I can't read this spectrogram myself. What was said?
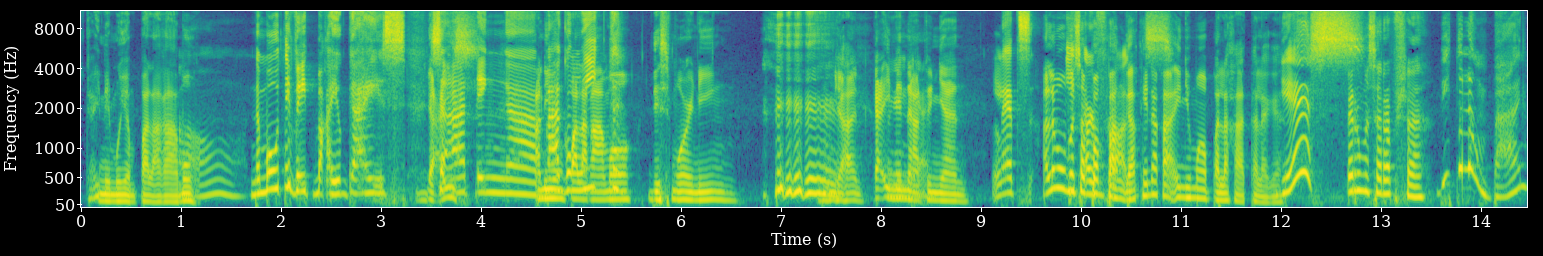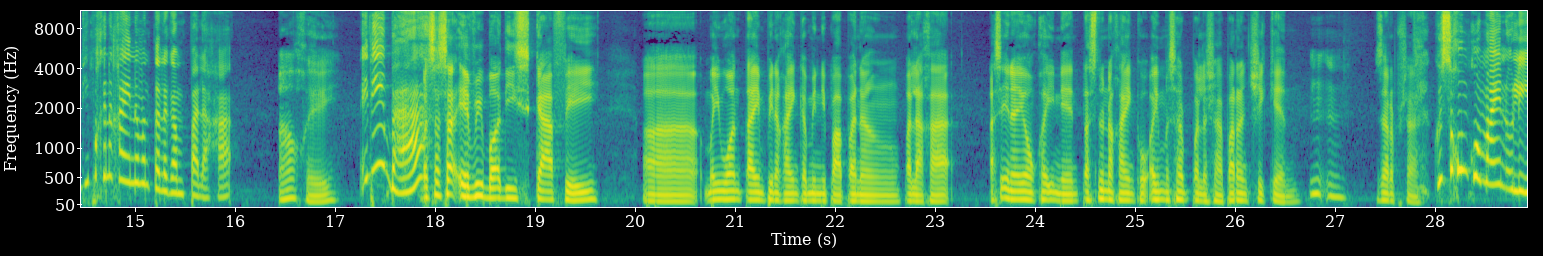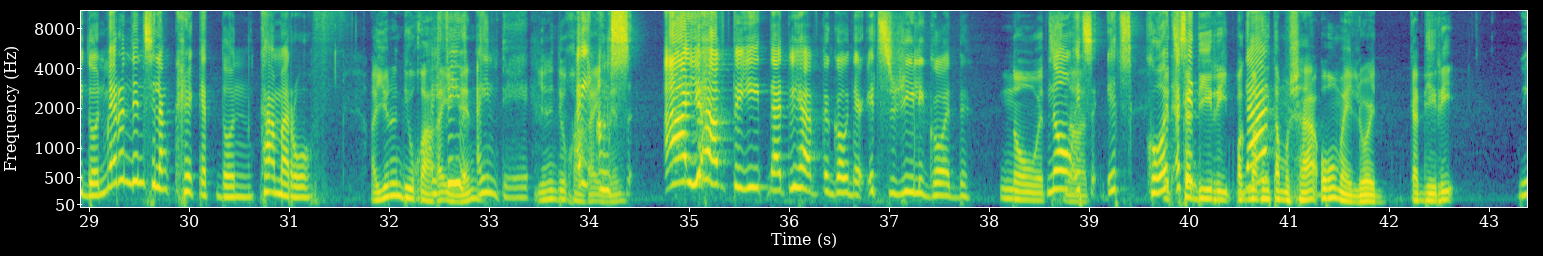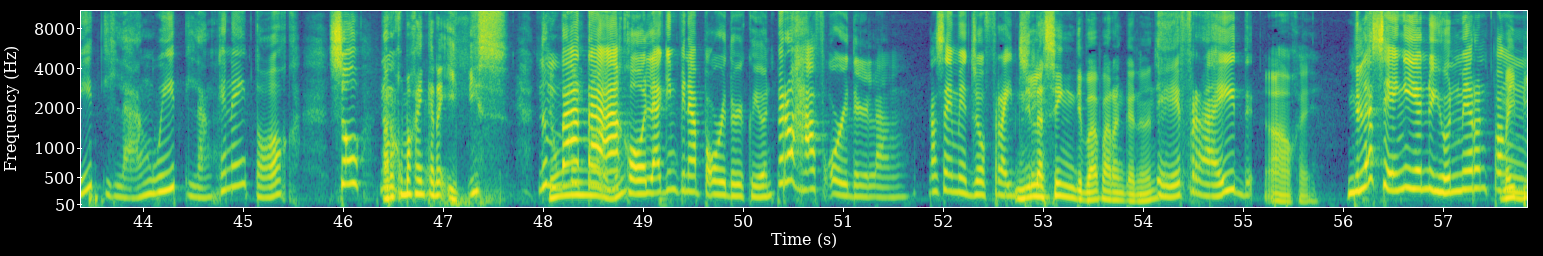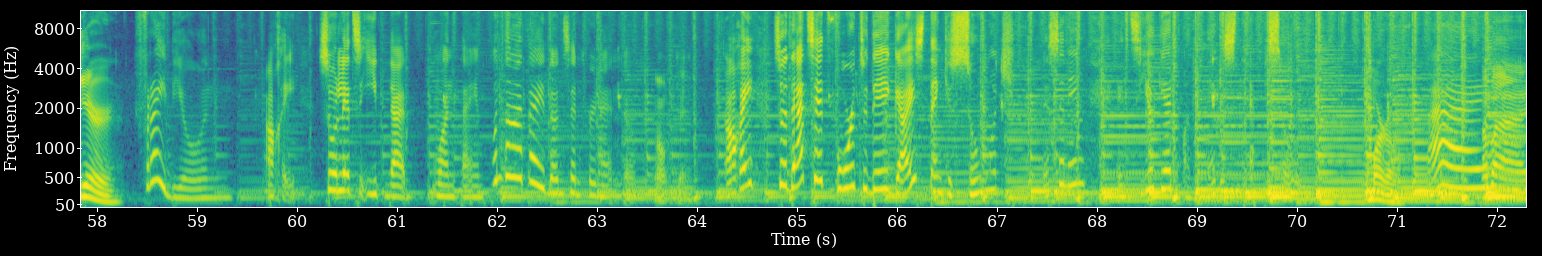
Kainin mo yung palaka mo. Oo. Na-motivate ba kayo guys, Guys, sa ating uh, ano yung bagong palaka week? mo this morning? yan. Kainin natin yan. Let's Alam mo ba eat sa our Pampanga, frogs. kinakain yung mga palaka talaga? Yes. Pero masarap siya. dito lang ba? Hindi ba kinakain naman talagang palaka? Ah, okay. Eh, di ba? Basta sa Everybody's Cafe, ah, may one time pinakain kami ni Papa ng palaka. As in, ayaw ko kainin. Tapos nung nakain ko, ay masarap pala siya. Parang chicken. Mm-mm. Masarap siya. Gusto kong kumain uli doon. Meron din silang cricket doon, Camaro. Ayun hindi ko kakainin. Ay, hindi. Yun hindi ko Ay, ang kakainin. ah, you have to eat that. We have to go there. It's really good. no, it's no, not. it's it's good. It's As in, kadiri. Pag that- makita mo siya, oh my lord. Kadiri. Wait lang, wait lang. Can I talk? So, Parang nung, kumakain ka ng ipis. nung Yung bata ako, laging pinapa-order ko yun. Pero half order lang. Kasi medyo fried siya. Nilasing, di ba? Parang ganun. Hindi, fried. Ah, okay. Nilaseng, yun yun. Meron pang... May beer. Fried yun. Okay. So, let's eat that one time. Punta nga tayo doon, San Fernando. Okay. Okay? So, that's it for today, guys. Thank you so much for listening. And see you again on the next episode. Tomorrow. Bye!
